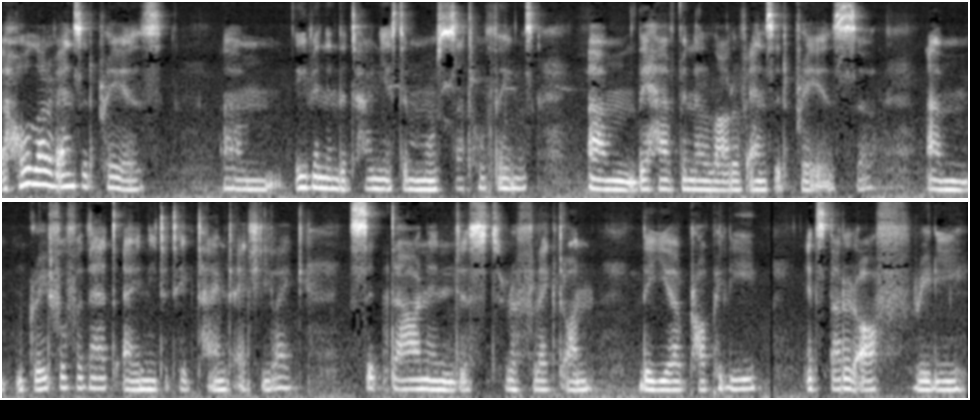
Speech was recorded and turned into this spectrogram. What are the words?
a whole lot of answered prayers, um, even in the tiniest and most subtle things. Um, there have been a lot of answered prayers. So I'm grateful for that. I need to take time to actually like sit down and just reflect on the year properly. It started off really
